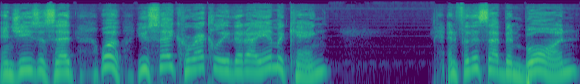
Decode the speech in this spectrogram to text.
And Jesus said, Well, you say correctly that I am a king. And for this I've been born,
